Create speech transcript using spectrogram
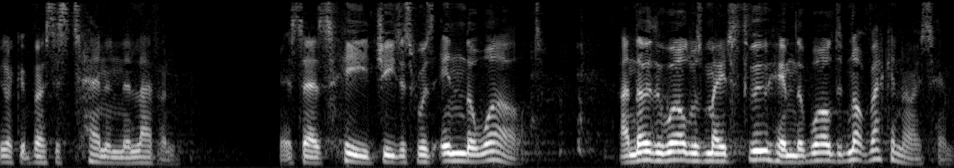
You look at verses 10 and 11. It says, He, Jesus, was in the world. And though the world was made through him, the world did not recognize him.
